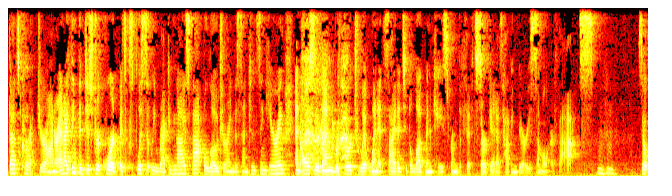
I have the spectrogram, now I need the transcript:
That's correct, Your Honor. And I think the district court explicitly recognized that below during the sentencing hearing and also then referred to it when it cited to the Lugman case from the Fifth Circuit as having very similar facts. Mm-hmm. So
